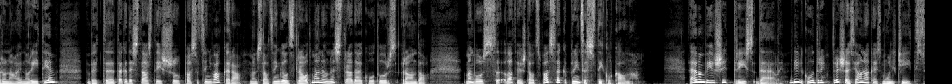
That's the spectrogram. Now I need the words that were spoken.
runāju no rītiem, bet eh, tagad es stāstīšu pasaciņu vakarā. Mani sauc Ingvilda Strautmane un es strādāju kultūras rondā. Man būs latviešu tautas pasaka Princese Stikla kalnā. Tēvam bijuši trīs dēli, divi gudri, trešais jaunākais muļķītis.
